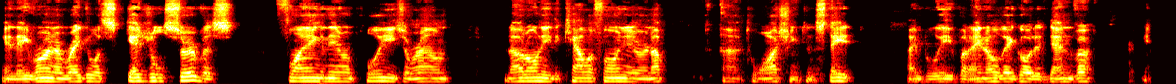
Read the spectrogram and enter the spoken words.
And they run a regular scheduled service flying their employees around not only to California and up uh, to Washington State, I believe, but I know they go to Denver, I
